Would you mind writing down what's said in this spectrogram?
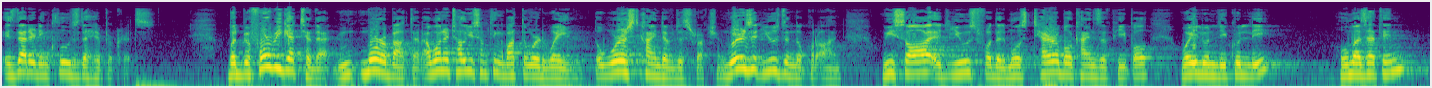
is that it includes the hypocrites. But before we get to that, more about that, I want to tell you something about the word wail, the worst kind of destruction. Where is it used in the Quran? We saw it used for the most terrible kinds of people. Wailun likulli humazatin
